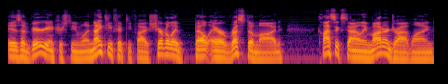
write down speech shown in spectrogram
is a very interesting one 1955 Chevrolet Bel Air Resto Mod, classic styling, modern driveline.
